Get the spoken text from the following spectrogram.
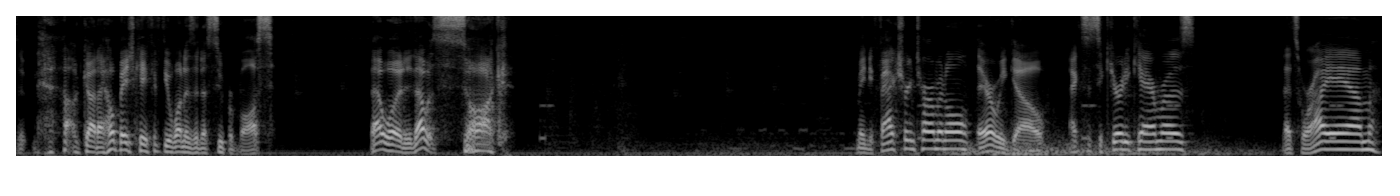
It- oh god, I hope HK51 isn't a super boss. That would that would suck. Manufacturing terminal. There we go. Access security cameras. That's where I am.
